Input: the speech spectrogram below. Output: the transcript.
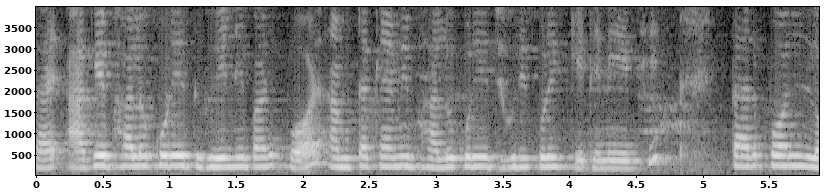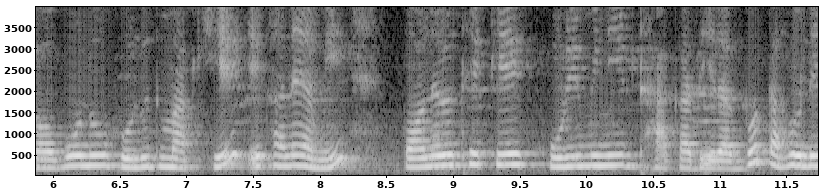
তাই আগে ভালো করে ধুয়ে নেবার পর আমটাকে আমি ভালো করে ঝুরি করে কেটে নিয়েছি। তারপর লবণ ও হলুদ মাখিয়ে এখানে আমি পনেরো থেকে কুড়ি মিনিট ঢাকা দিয়ে রাখব। তাহলে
